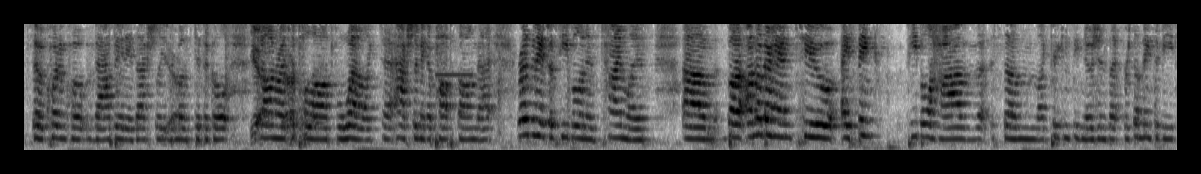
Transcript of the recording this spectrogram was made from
so quote unquote vapid is actually Yeah. the most difficult Yeah, genre to pull off well, like to actually make a pop song that resonates with people and is timeless. Um, but on the other hand, too, I think people have some like preconceived notions that for something to be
